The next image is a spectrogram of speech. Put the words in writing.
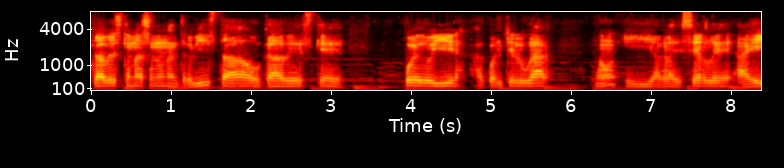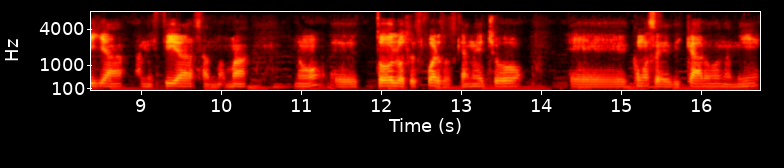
cada vez que me hacen una entrevista o cada vez que puedo ir a cualquier lugar, ¿no? Y agradecerle a ella, a mis tías, a mamá, ¿no? Eh, todos los esfuerzos que han hecho, eh, cómo se dedicaron a mí,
